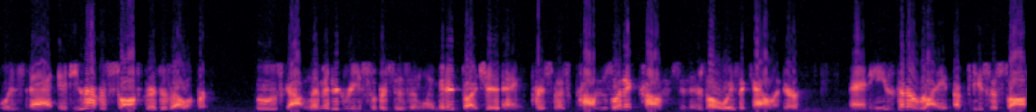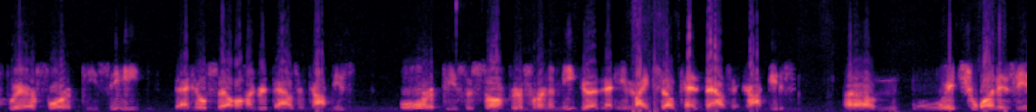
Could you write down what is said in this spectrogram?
was that if you have a software developer who's got limited resources and limited budget, and Christmas comes when it comes, and there's always a calendar, and he's going to write a piece of software for a PC that he'll sell 100,000 copies, or a piece of software for an Amiga that he might sell 10,000 copies, um, which one is he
